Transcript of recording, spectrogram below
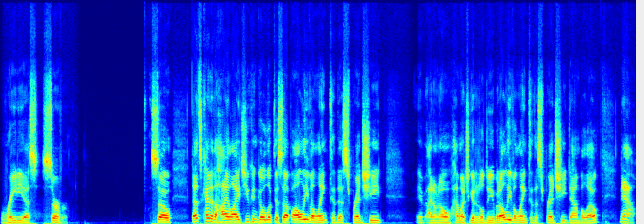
Radius server. So that's kind of the highlights. You can go look this up. I'll leave a link to this spreadsheet. If, I don't know how much good it'll do you, but I'll leave a link to the spreadsheet down below. Now,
